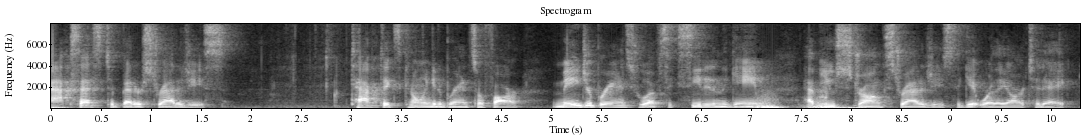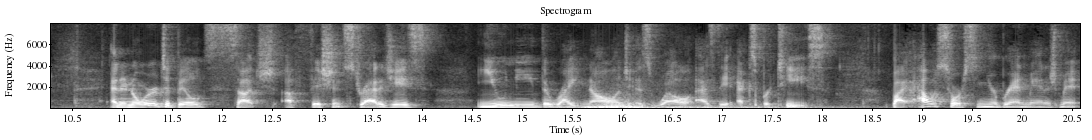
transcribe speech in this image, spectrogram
Access to better strategies. Tactics can only get a brand so far. Major brands who have succeeded in the game have used strong strategies to get where they are today. And in order to build such efficient strategies, you need the right knowledge as well as the expertise. By outsourcing your brand management,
